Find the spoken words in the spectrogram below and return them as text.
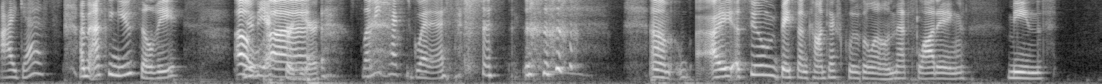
I guess. I'm asking you, Sylvie. Oh, You're the expert uh, here. Let me text Gwyneth. Um, I assume, based on context clues alone, that slotting means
